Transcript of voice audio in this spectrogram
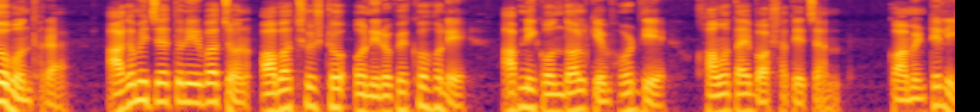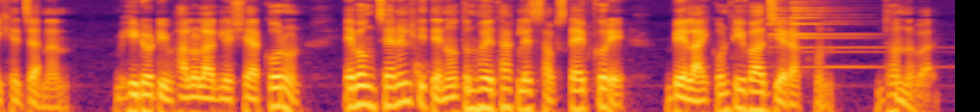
তো বন্ধুরা আগামী জাতীয় নির্বাচন, অবাধ, সুষ্ঠু ও নিরপেক্ষ হলে আপনি কোন দলকে ভোট দিয়ে ক্ষমতায় বসাতে চান, কমেন্টে লিখে জানান। ভিডিওটি ভালো লাগলে শেয়ার করুন এবং চ্যানেলটিতে নতুন হয়ে থাকলে সাবস্ক্রাইব করে বেল আইকনটি বাজিয়ে রাখুন। ধন্যবাদ।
